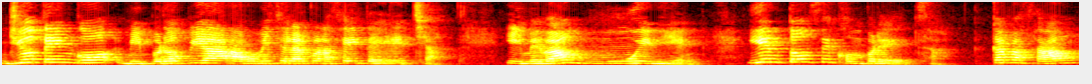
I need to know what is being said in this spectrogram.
Yo tengo mi propia agua micelar con aceite hecha y me va muy bien. Y entonces compré esta. ¿Qué ha pasado?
